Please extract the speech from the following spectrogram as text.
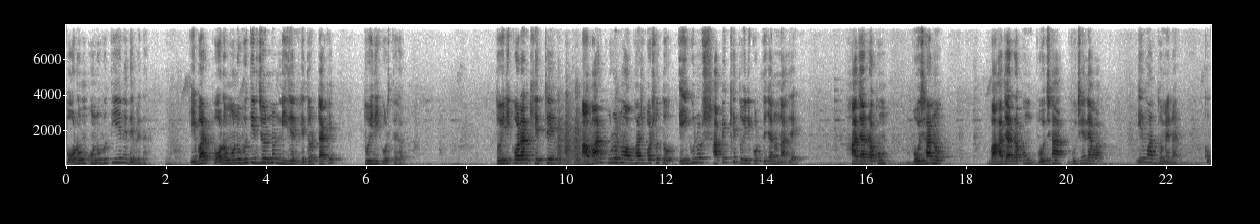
পরম অনুভূতি এনে দেবে না। এবার পরম অনুভূতির জন্য নিজের ভেতরটাকে তৈরি করতে হবে। তৈরি করার ক্ষেত্রে আবার পুরনো অভ্যাসবশত এইগুলোর সাপেক্ষে তৈরি করতে যেন না যায় হাজার রকম বোঝানো বা হাজার রকম বোঝা, বুঝে নেওয়া এর মাধ্যমে নয়, খুব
